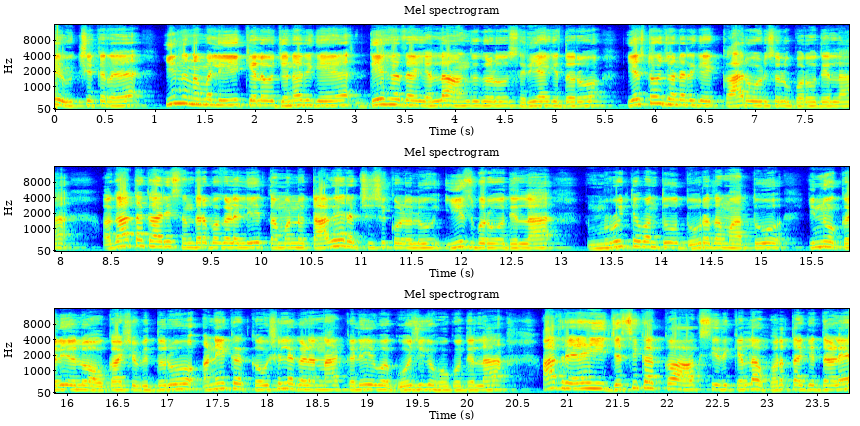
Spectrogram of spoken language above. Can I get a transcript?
ಪ್ರಿಯ ವೀಕ್ಷಕರ, ಇನ್ನು ನಮ್ಮಲ್ಲಿ ಕೆಲವು ಜನರಿಗೆ ದೇಹದ ಎಲ್ಲ ಅಂಗಗಳು ಸರಿಯಾಗಿದ್ದರೂ ಎಷ್ಟೋ ಜನರಿಗೆ ಕಾರು ಓಡಿಸಲು ಬರುವುದಿಲ್ಲ. ಆಘಾತಕಾರಿ ಸಂದರ್ಭಗಳಲ್ಲಿ ತಮ್ಮನ್ನು ತಾವೇ ರಕ್ಷಿಸಿಕೊಳ್ಳಲು ಈಜು ಬರುವುದಿಲ್ಲ. ನೃತ್ಯವಂತೂ ದೂರದ ಮಾತು, ಇನ್ನೂ ಕಲಿಯಲು ಅವಕಾಶವಿದ್ದರೂ ಅನೇಕ ಕೌಶಲ್ಯಗಳನ್ನು ಕಲಿಯುವ ಗೋಜಿಗೆ ಹೋಗೋದಿಲ್ಲ ಆದರೆ ಈ ಜಸಿಕಾ ಕಾಕ್ಸ್ ಇದಕ್ಕೆಲ್ಲ ಹೊರತಾಗಿದ್ದಾಳೆ.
